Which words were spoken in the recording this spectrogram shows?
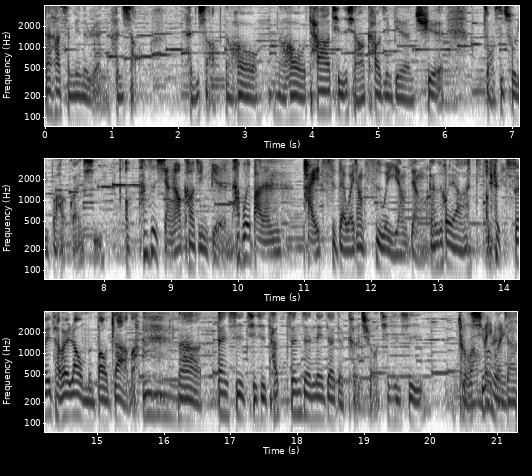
但他身边的人很少。很少，然后，然后他其实想要靠近别人，却总是处理不好关系。哦，他是想要靠近别人，他不会把人排斥在外，像刺猬一样这样吗？但是会啊. 所以才会让我们爆炸嘛。嗯、那但是其实他真正内在的渴求，其实是。希望人家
